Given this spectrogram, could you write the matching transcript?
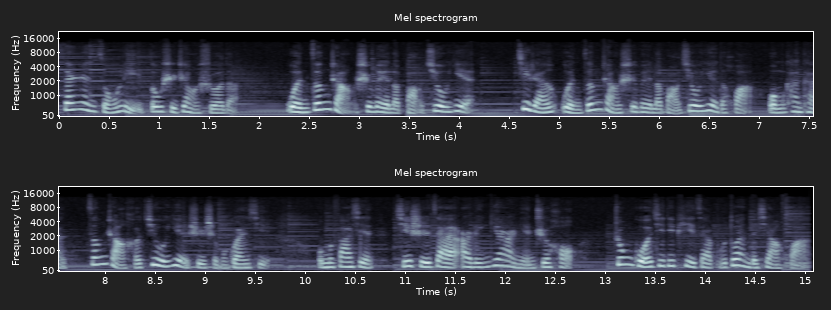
三任总理都是这样说的：稳增长是为了保就业。既然稳增长是为了保就业的话，我们看看增长和就业是什么关系。我们发现，其实，在二零一二年之后，中国 GDP 在不断的下滑，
